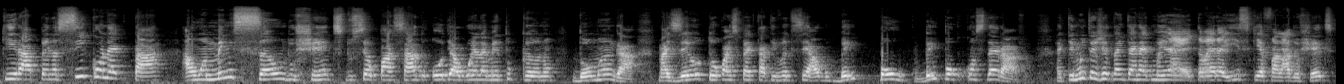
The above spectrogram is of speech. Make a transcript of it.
que irá apenas se conectar a uma menção do Shanks, do seu passado ou de algum elemento canon do mangá. Mas eu tô com a expectativa de ser algo bem pouco, bem pouco considerável. Aí tem muita gente na internet, mas é, então era isso que ia falar do Shanks.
